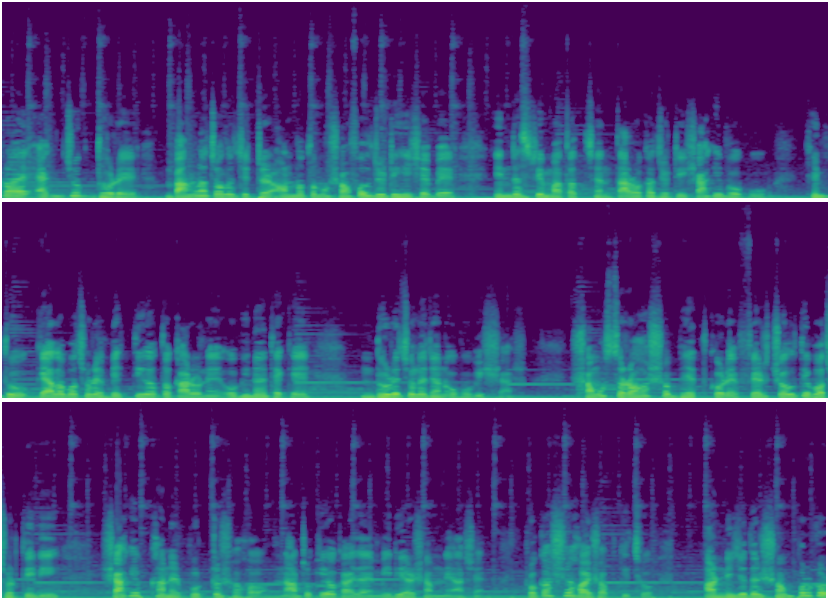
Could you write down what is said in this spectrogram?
প্রায় এক যুগ ধরে বাংলা চলচ্চিত্রের অন্যতম সফল জুটি হিসেবে ইন্ডাস্ট্রি মাতাচ্ছেন তারকা জুটি সাকিব অপু কিন্তু গেল বছরে ব্যক্তিগত কারণে অভিনয় থেকে দূরে চলে যান অপু বিশ্বাস। সমস্ত রহস্য ভেদ করে ফের চলতি বছর তিনি শাকিব খানের পুত্রসহ নাটকীয় কায়দায় মিডিয়ার সামনে আসেন। প্রকাশ্যে হয় সবকিছু। আর নিজেদের সম্পর্ক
